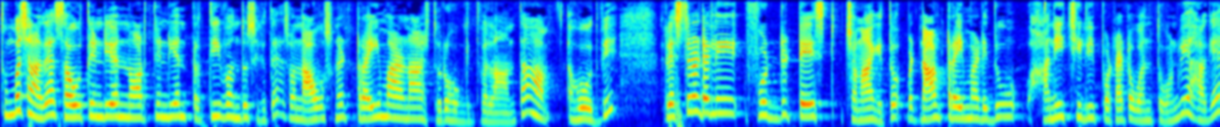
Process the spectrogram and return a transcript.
ತುಂಬ ಚೆನ್ನಾಗಿದೆ. ಸೌತ್ ಇಂಡಿಯನ್, ನಾರ್ತ್ ಇಂಡಿಯನ್ ಪ್ರತಿಯೊಂದು ಸಿಗುತ್ತೆ. ಸೊ ನಾವು ಸುಮ್ಮನೆ ಟ್ರೈ ಮಾಡೋಣ, ಅಷ್ಟು ದೂರ ಹೋಗಿದ್ವಲ್ಲ ಅಂತ ಹೋದ್ವಿ. ರೆಸ್ಟೋರೆಂಟಲ್ಲಿ ಫುಡ್ ಟೇಸ್ಟ್ ಚೆನ್ನಾಗಿತ್ತು. ಬಟ್ ನಾವು ಟ್ರೈ ಮಾಡಿದ್ದು ಹನಿ ಚಿಲ್ಲಿ ಪೊಟ್ಯಾಟೊ ಒಂದು ತೊಗೊಂಡ್ವಿ. ಹಾಗೆ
